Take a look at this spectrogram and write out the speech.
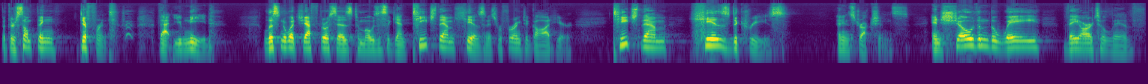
But there's something different that you need. Listen to what Jethro says to Moses again. Teach them his, and it's referring to God here. Teach them his decrees and instructions, and show them the way they are to live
